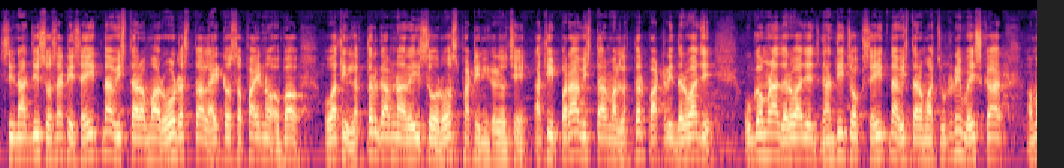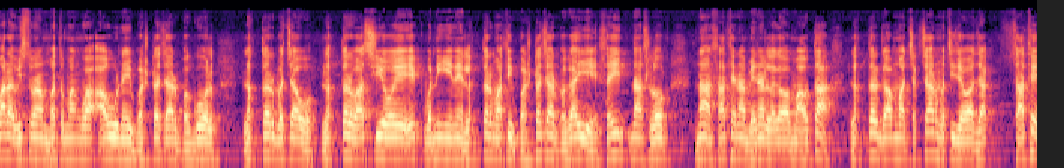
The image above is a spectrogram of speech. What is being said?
શ્રીનાથજી સોસાયટી સહિતના વિસ્તારોમાં રોડ, રસ્તા, લાઇટો, સફાઈનો અભાવ હોવાથી લખતર ગામના રહીશો રોષ ફાટી નીકળ્યો છે. આથી પરા વિસ્તારમાં લખતર પાટડી દરવાજે, ઉગમણા દરવાજે, ગાંધી ચોક સહિતના વિસ્તારોમાં ચૂંટણી બહિષ્કાર અમારા વિસ્તારમાં મત માંગવા આવું નહીં. ભ્રષ્ટાચાર, ભગવોલ લખતર બચાવો. લખતરવાસીઓએ એક બનીને લખતરમાંથી ભ્રષ્ટાચાર ભગાઈએ સહિતના શ્લોકના સાથેના બેનર લગાવવામાં આવતા લખતર ગામમાં ચકચાર મચી જવા સાથે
